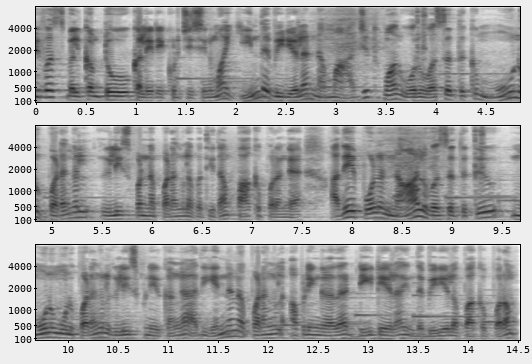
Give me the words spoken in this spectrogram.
viewers welcome to Kurichi cinema இந்த வீடியோவில் நம்ம அஜித் குமார் ஒரு வருஷத்துக்கு மூணு படங்கள் ரிலீஸ் பண்ண படங்களை பற்றி தான் பார்க்க போகிறோங்க அதே போல் நாலு வருஷத்துக்கு மூணு மூணு படங்கள் ரிலீஸ் பண்ணியிருக்காங்க. அது என்னென்ன படங்கள் அப்படிங்கிறத டீட்டெயிலாக இந்த வீடியோவில் பார்க்க போகிறோம்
